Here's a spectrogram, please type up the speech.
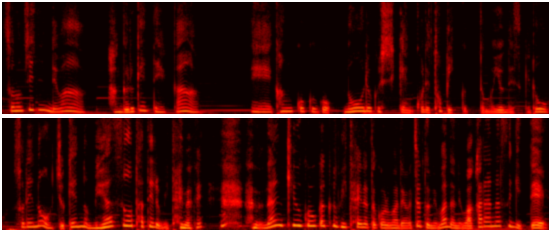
その時点では、ハングル検定か、えー、韓国語能力試験、これトピックとも言うんですけど、それの受験の目安を立てるみたいなね、あの、何級合格みたいなところまではちょっとね、まだね、わからなすぎて、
